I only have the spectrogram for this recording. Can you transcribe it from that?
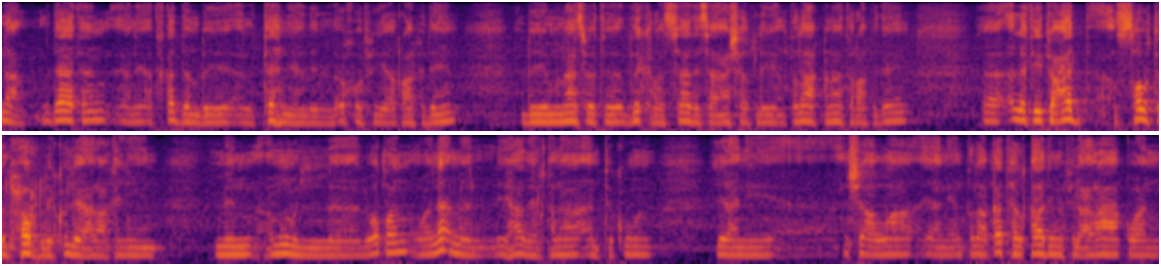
نعم بداية يعني أتقدم بالتهنئة للأخوة في الرافدين بمناسبة الذكرى السادسة عشر لانطلاق قناة الرافدين آه، التي تعد الصوت الحر لكل العراقيين من عموم الوطن. ونأمل لهذه القناة أن تكون يعني إن شاء الله يعني انطلاقتها القادمة في العراق وأن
